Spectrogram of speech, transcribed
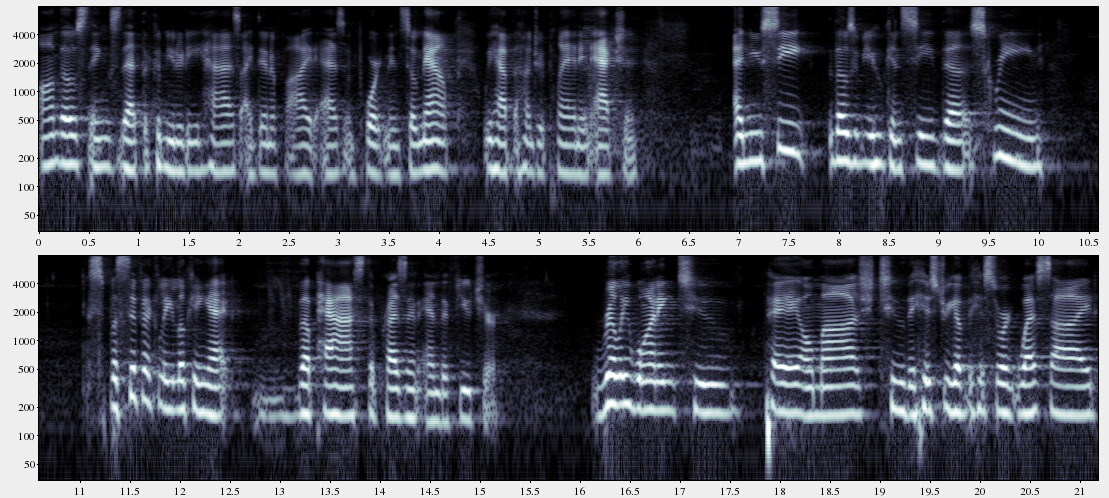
on those things that the community has identified as important. And so now we have the 100 plan in action. And you see, those of you who can see the screen, specifically looking at the past, the present, and the future. Really wanting to pay homage to the history of the historic West Side,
